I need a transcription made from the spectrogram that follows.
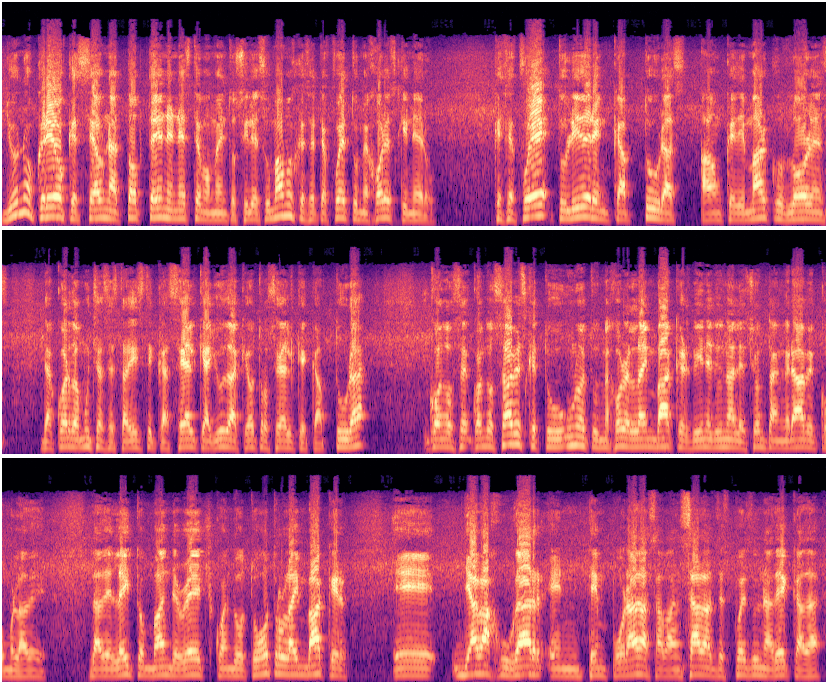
Yo no creo que sea una top 10 en este momento. Si le sumamos que se te fue tu mejor esquinero, que se fue tu líder en capturas, aunque de Marcus Lawrence, de acuerdo a muchas estadísticas, sea el que ayuda a que otro sea el que captura. Cuando, cuando sabes que tu, uno de tus mejores linebackers viene de una lesión tan grave como la de, la de Leighton Van Der Esch, cuando tu otro linebacker eh, ya va a jugar en temporadas avanzadas después de una década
